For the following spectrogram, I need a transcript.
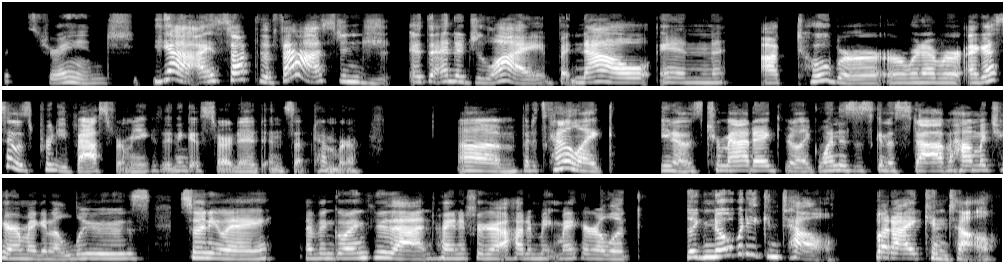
it's strange yeah i stopped the fast in at the end of july but now in October or whatever. I guess it was pretty fast for me because I think it started in September. Um, but it's kind of like, you know, it's traumatic. You're like, when is this going to stop? How much hair am I going to lose? So, anyway, I've been going through that and trying to figure out how to make my hair look like nobody can tell, but I can tell.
